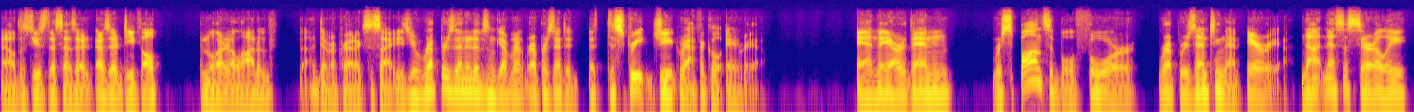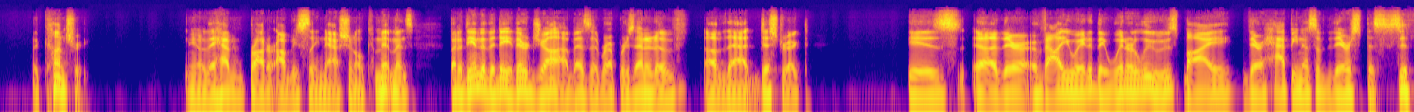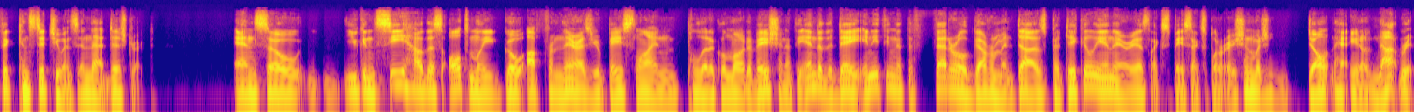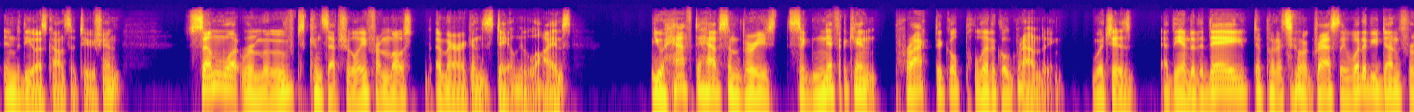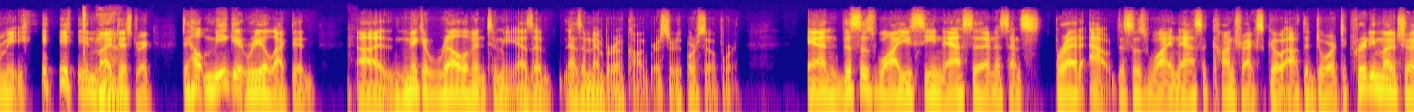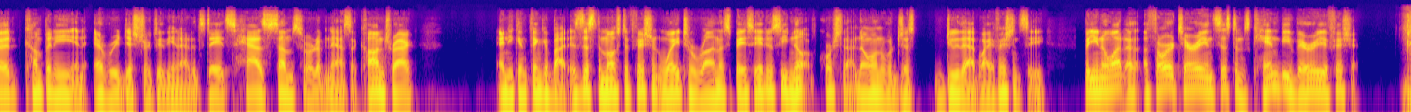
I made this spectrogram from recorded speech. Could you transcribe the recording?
I'll just use this as our as our default, and we'll learn a lot of uh, democratic societies. Your representatives in government represent a discrete geographical area, and they are then responsible for representing that area, not necessarily the country. You know, they have broader, obviously, national commitments, but at the end of the day, their job as a representative of that district is uh, they're evaluated, they win or lose by their happiness of their specific constituents in that district. And so you can see how this ultimately go up from there as your baseline political motivation. At the end of the day, anything that the federal government does, particularly in areas like space exploration, which don't have, you know, not written into the US Constitution, somewhat removed conceptually from most Americans' daily lives, you have to have some very significant practical political grounding which is at the end of the day, to put it somewhat crassly, what have you done for me in my yeah. district to help me get reelected, uh, make it relevant to me as a as a member of Congress or, or so forth. And this is why you see NASA, in a sense, spread out. This is why NASA contracts go out the door to pretty much a company in every district of the United States has some sort of NASA contract. And you can think about is this the most efficient way to run a space agency? No, of course not. No one would just do that by efficiency. But you know what? Authoritarian systems can be very efficient.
